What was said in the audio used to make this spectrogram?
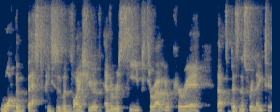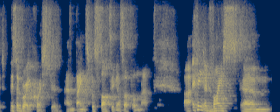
what the best pieces of advice you have ever received throughout your career that's business related. It's a great question, and thanks for starting us up on that. I think advice, um,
